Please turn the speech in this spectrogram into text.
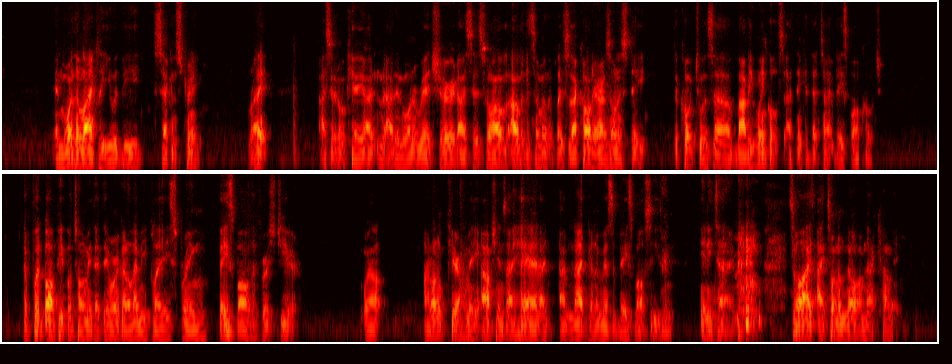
And more than likely, you would be second string, right? I said, okay. I, I didn't want a red shirt. I said, so I'll, I'll look at some other places. I called Arizona State. The coach was uh, Bobby Winkles, I think, at that time, baseball coach. The football people told me that they weren't going to let me play spring baseball the first year. Well, I don't care how many options I had. I, I'm not going to miss a baseball season anytime. so I, I told them, no, I'm not coming.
